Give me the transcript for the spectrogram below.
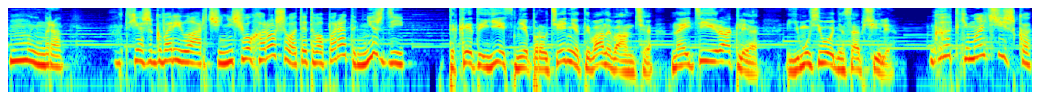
Мымра. Вот я же говорила, Арчи, ничего хорошего от этого аппарата не жди. Так это и есть мне поручение от Ивана Ивановича. Найти Ираклия. Ему сегодня сообщили. Гадкий мальчишка.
